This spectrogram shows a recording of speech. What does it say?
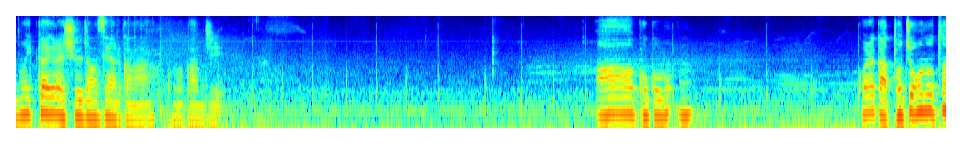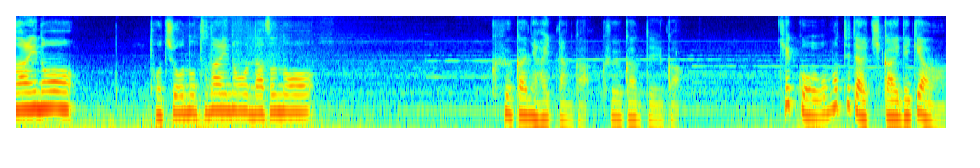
ともう一回ぐらい集団戦あるかなこの感じ。ああここもん？これか都庁の隣の都庁の隣の謎の空間に入ったんか。空間というか。結構思ってたよ機械的やな。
